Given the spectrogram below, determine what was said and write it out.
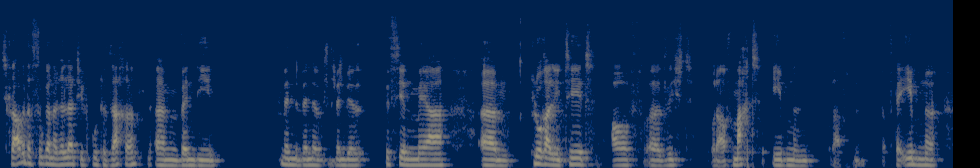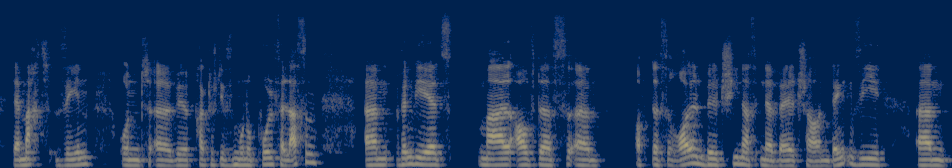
Ich glaube, das ist sogar eine relativ gute Sache, ähm, wenn die, wenn, wenn, wenn wir ein bisschen mehr ähm, Pluralität auf äh, Sicht oder auf Machtebenen oder auf, auf, der Ebene der Macht sehen und äh, wir praktisch dieses Monopol verlassen. Ähm, wenn wir jetzt mal auf das, ähm, auf das Rollenbild Chinas in der Welt schauen, denken Sie, ähm,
